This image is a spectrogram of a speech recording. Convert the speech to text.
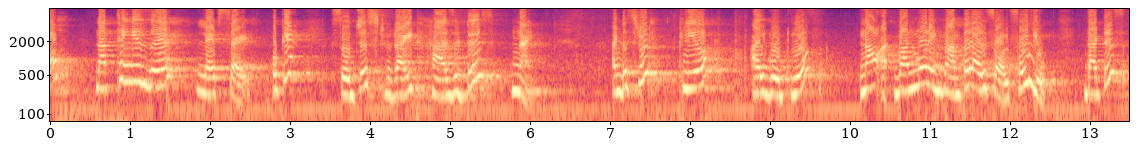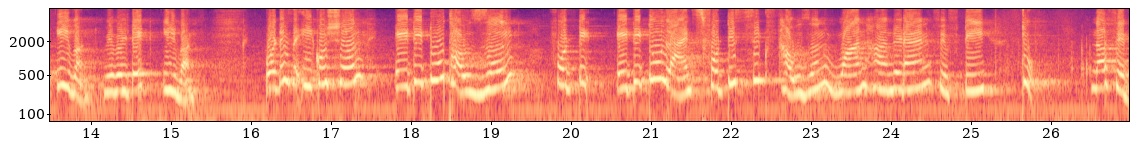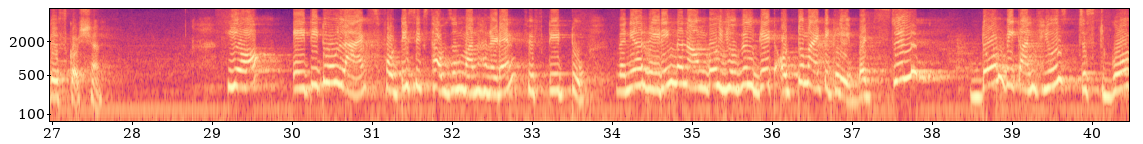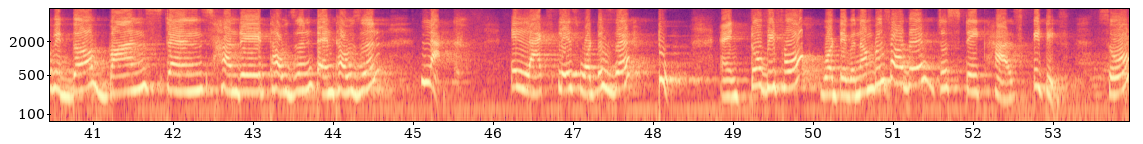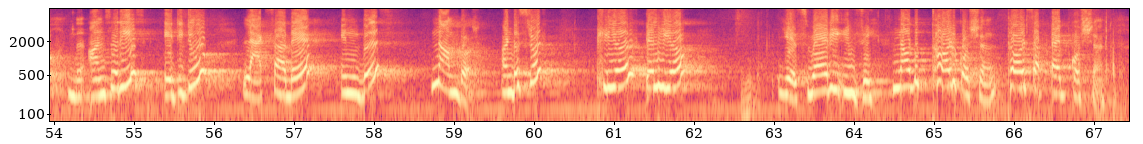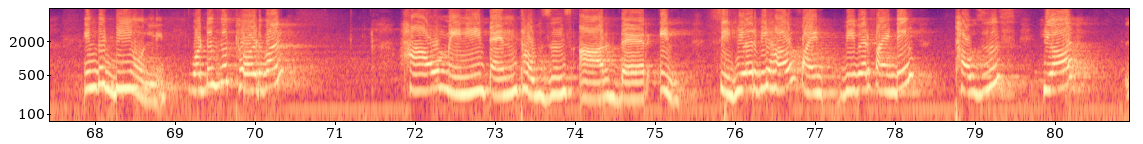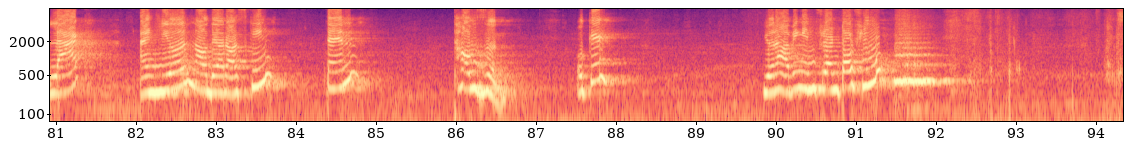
nothing is there left side. Okay. So just write as it is 9. Understood? Clear? I'll go to the now uh, one more example I'll solve for you. That is E1. We will take E1. What is the E question? 82,040 82 lakhs 46,152. Now see this question. Here 82 lakhs 46,152. When you are reading the number you will get automatically but still don't be confused just go with the ones, tens, hundred, thousand, ten thousand, lakh. In lakhs place what is there? 2 and 2 before whatever numbers are there just take as it is. So the answer is 82 lakhs are there in this number. Understood? Clear till here? Yes, very easy. Now the third question, third subtype question in the D only. What is the third one? How many ten thousands are there in? See here we have find we were finding thousands here lakh and here now they are asking ten thousand. Okay? You are having in front of you.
